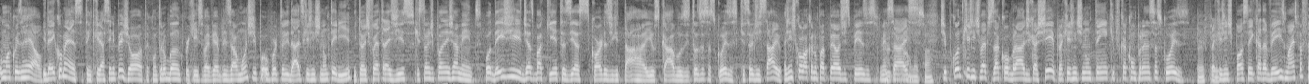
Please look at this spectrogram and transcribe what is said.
uma coisa real. E daí começa, tem que criar CNPJ, conta no banco, porque isso vai viabilizar um monte de po- oportunidades que a gente não teria. Então a gente foi atrás disso. Questão de planejamento. Pô, desde de as baquetas e as cordas de guitarra e os cabos e todas essas coisas, questão de ensaio, a gente coloca no papel as despesas mensais. Só. Tipo, quanto que a gente vai precisar cobrar de cachê pra que a gente não tenha que ficar comprando essas coisas? Pra Perfeito. que a gente possa ir cada vez mais pra frente,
